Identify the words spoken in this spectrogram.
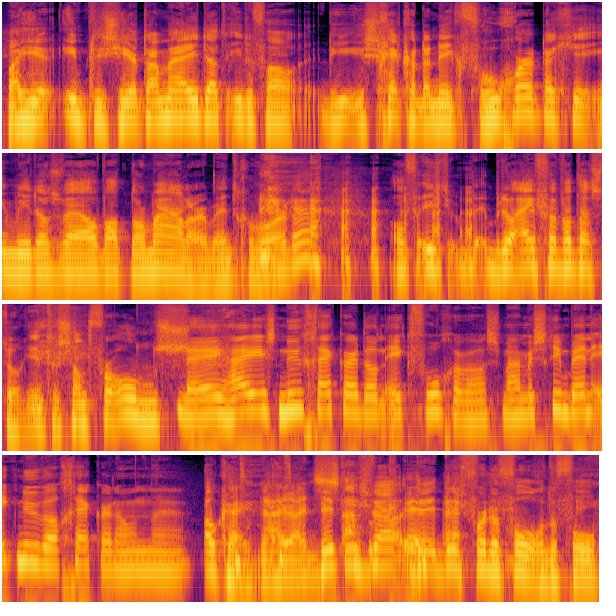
Maar je impliceert daarmee dat in ieder geval, die is gekker dan ik vroeger, dat je inmiddels wel wat normaler bent geworden. of is, ik bedoel even, want dat is toch interessant voor ons. Nee, hij is nu gekker dan ik vroeger was. Maar misschien ben ik nu wel gekker dan... eh, Oké, nou ja, dit is wel dit, dit is voor de volgende vol,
